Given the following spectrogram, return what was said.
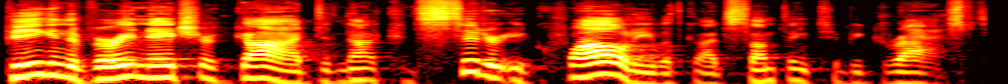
being in the very nature of God, did not consider equality with God something to be grasped.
